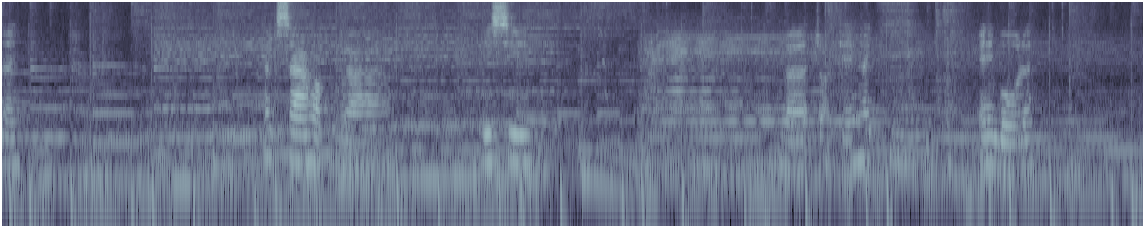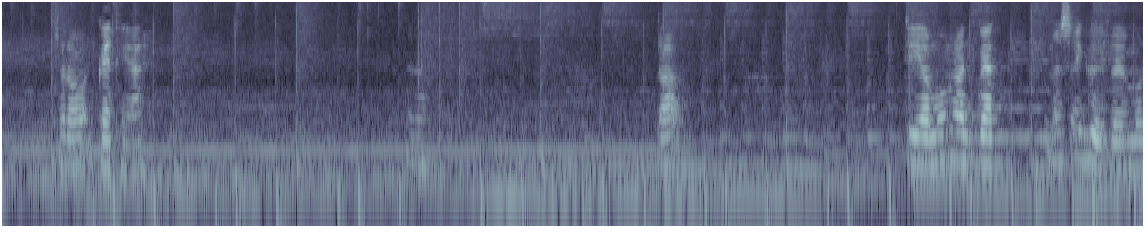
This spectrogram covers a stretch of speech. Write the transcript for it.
đây. Hexa hoặc là DC và chọn cái hack enable đây. Sau đó bạn quẹt thẻ. Đó thì ờ, mỗi lần quẹt nó sẽ gửi về một,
